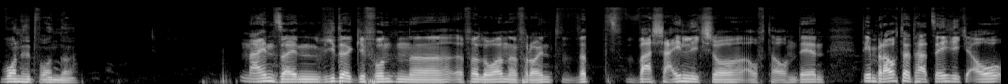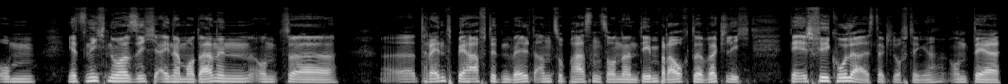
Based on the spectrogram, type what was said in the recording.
One-Hit-Wonder? Nein, sein wiedergefundener, äh, verlorener Freund wird wahrscheinlich schon auftauchen. Den, den braucht er tatsächlich auch, um jetzt nicht nur sich einer modernen und äh, äh, trendbehafteten Welt anzupassen, sondern dem braucht er wirklich, der ist viel cooler als der Kluftinger und der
